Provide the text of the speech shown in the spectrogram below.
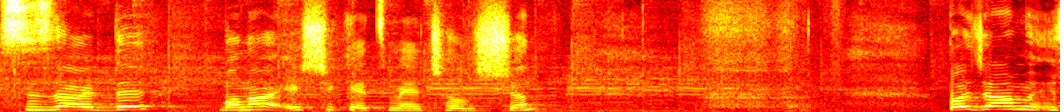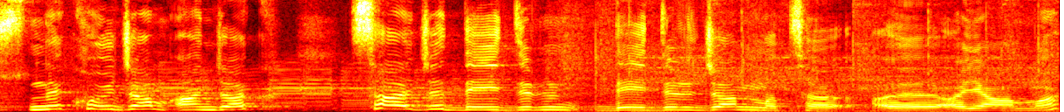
Sizler de bana eşlik etmeye çalışın. Bacağımı üstüne koyacağım ancak Sadece değdir, değdireceğim mata e, ayağımı.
